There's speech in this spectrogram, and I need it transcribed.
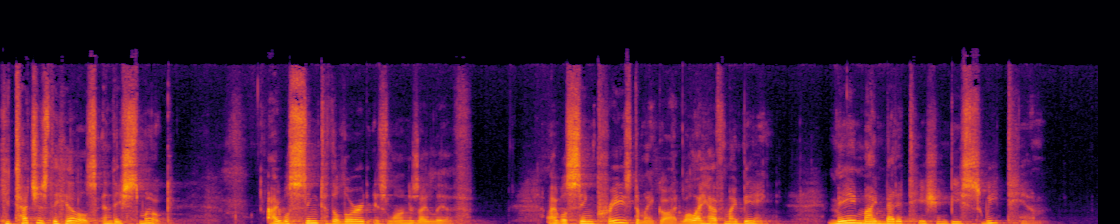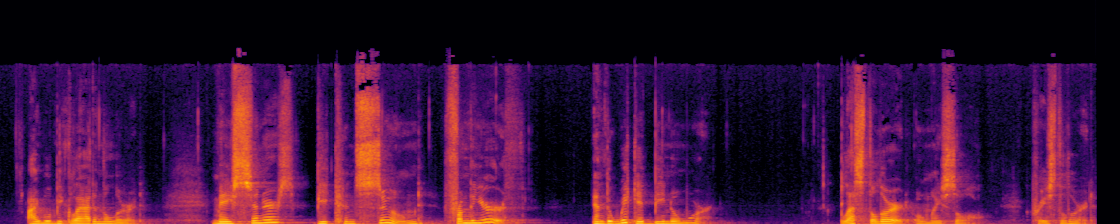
He touches the hills and they smoke. I will sing to the Lord as long as I live. I will sing praise to my God while I have my being. May my meditation be sweet to him. I will be glad in the Lord. May sinners be consumed from the earth, and the wicked be no more. Bless the Lord, O my soul. Praise the Lord.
